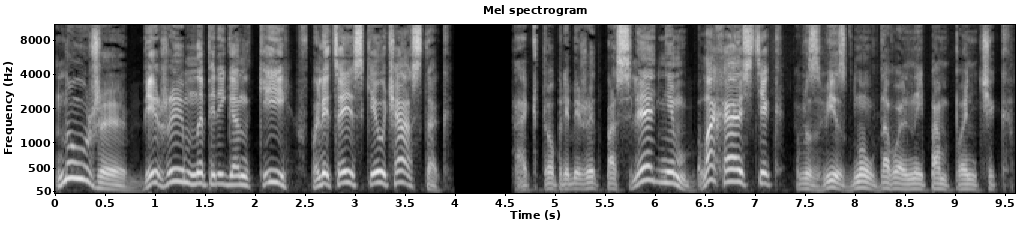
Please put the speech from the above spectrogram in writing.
Ну же, бежим на перегонки в полицейский участок!» «А кто прибежит последним — блохастик!» — взвизгнул довольный помпончик.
